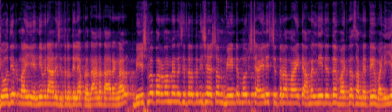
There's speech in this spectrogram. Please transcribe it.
ജ്യോതിർമയി എന്നിവരാണ് ചിത്രത്തിലെ പ്രധാന താരങ്ങൾ. ഭീഷ്മപർവം എന്ന ചിത്രത്തിന് ശേഷം വീണ്ടും ഒരു സ്റ്റൈലിഷ് ചിത്രമായിട്ട് അമൽ വരുന്ന സമയത്ത് വലിയ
